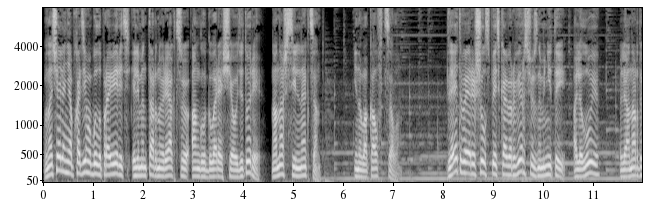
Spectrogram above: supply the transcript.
Вначале необходимо было проверить элементарную реакцию англоговорящей аудитории на наш сильный акцент и на вокал в целом. Для этого я решил спеть кавер-версию знаменитой «Аллилуйи» Леонардо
